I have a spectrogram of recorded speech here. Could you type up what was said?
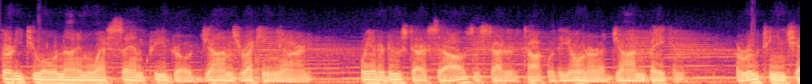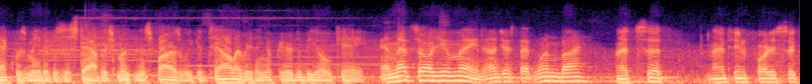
3209 West San Pedro, John's Wrecking Yard. We introduced ourselves and started to talk with the owner, a John Bacon. A routine check was made of his establishment, and as far as we could tell, everything appeared to be okay. And that's all you made, huh? Just that one buy? That's it. 1946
